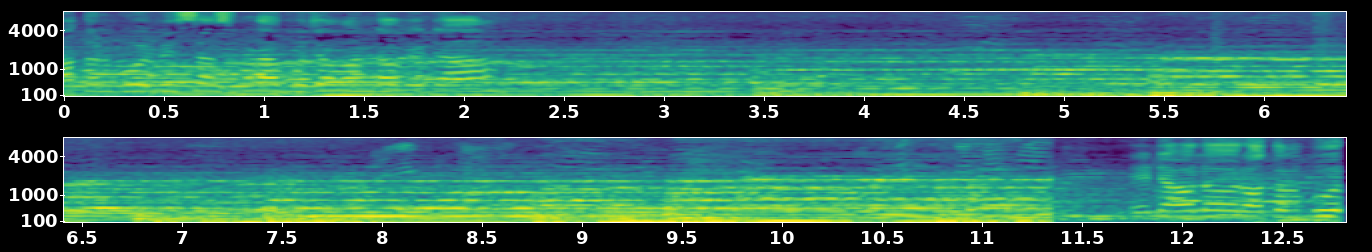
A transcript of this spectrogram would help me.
রতনপুর বিশ্বাসপাড়া পুজো মণ্ডপ এটা। এটা হলো রতনপুর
